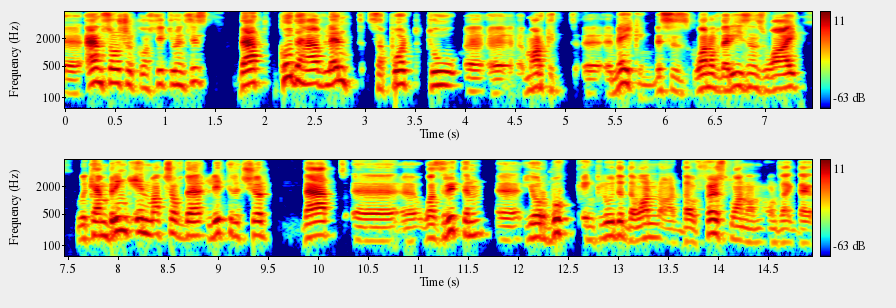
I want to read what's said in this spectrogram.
uh, and social constituencies that could have lent support to uh, uh, market uh, making. This is one of the reasons why we can bring in much of the literature that was written. your book included the one, the first one on, on the, the,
